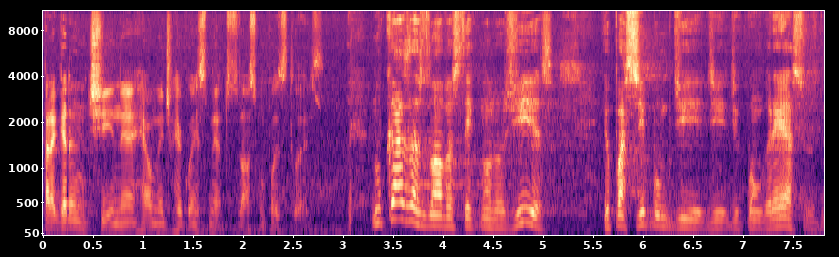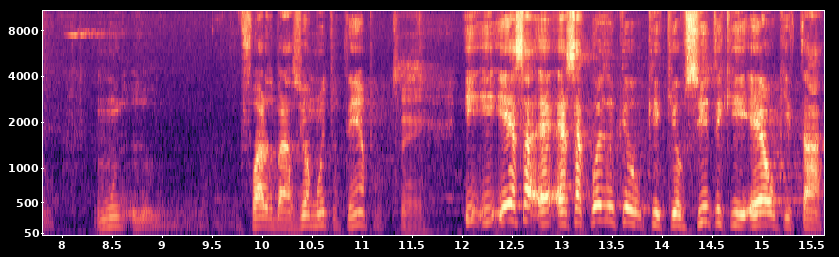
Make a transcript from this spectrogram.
para garantir né, realmente o reconhecimento dos nossos compositores? No caso das novas tecnologias, eu participo de, de, de congressos do mundo, fora do Brasil há muito tempo. Sim e, e essa, é, essa coisa que eu, que, que eu sinto e que é o que está,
